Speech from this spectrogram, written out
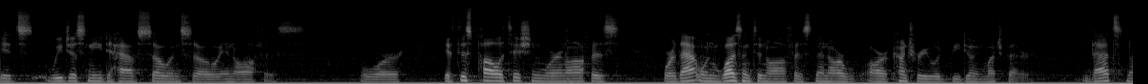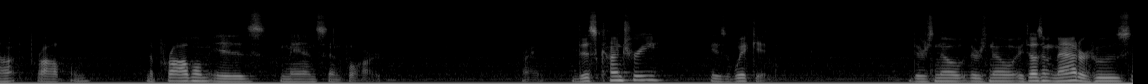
it's we just need to have so and so in office, or if this politician were in office, or that one wasn't in office, then our, our country would be doing much better. That's not the problem. The problem is man's sinful heart. Right? This country is wicked. There's no there's no it doesn't matter who's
